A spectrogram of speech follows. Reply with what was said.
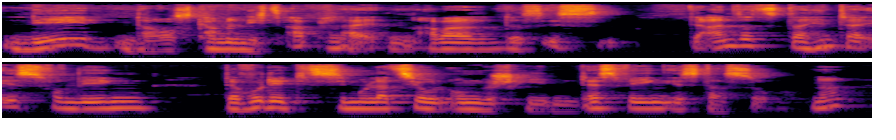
Nee, daraus kann man nichts ableiten, aber das ist, der Ansatz dahinter ist von wegen, da wurde die Simulation umgeschrieben. Deswegen ist das so, ne?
